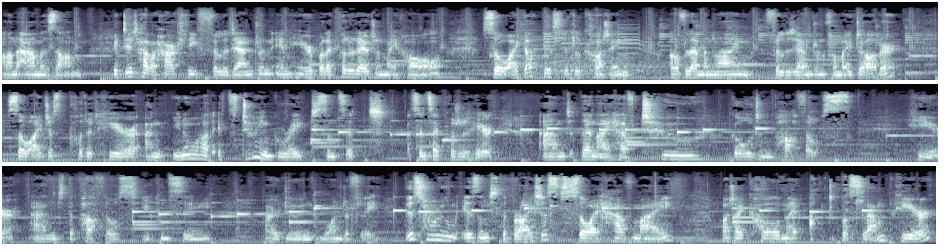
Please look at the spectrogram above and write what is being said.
on Amazon. I did have a heartleaf philodendron in here, but I put it out in my hall. So I got this little cutting of lemon lime philodendron for my daughter so I just put it here and you know what, it's doing great since it since I put it here. And then I have two golden pothos here and the pothos you can see are doing wonderfully. This room isn't the brightest so I have my what I call my octopus lamp here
